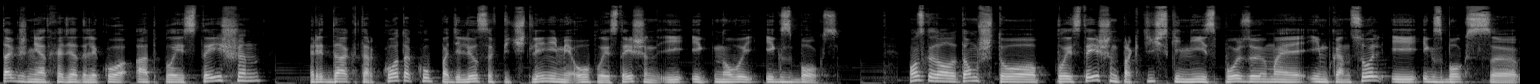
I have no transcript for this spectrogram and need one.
Также не отходя далеко от PlayStation, редактор Kotaku поделился впечатлениями о PlayStation и, новой Xbox. Он сказал о том, что PlayStation практически неиспользуемая им консоль и Xbox э,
